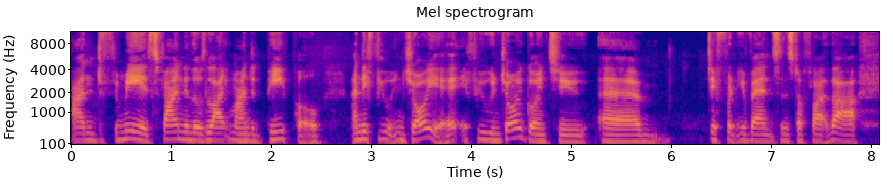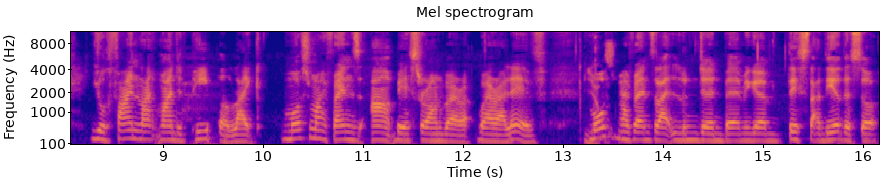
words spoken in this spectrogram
And for me, it's finding those like-minded people. And if you enjoy it, if you enjoy going to um, different events and stuff like that, you'll find like-minded people. Like most of my friends aren't based around where where I live. Most of my friends are like London, Birmingham, this, that, and the other. So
